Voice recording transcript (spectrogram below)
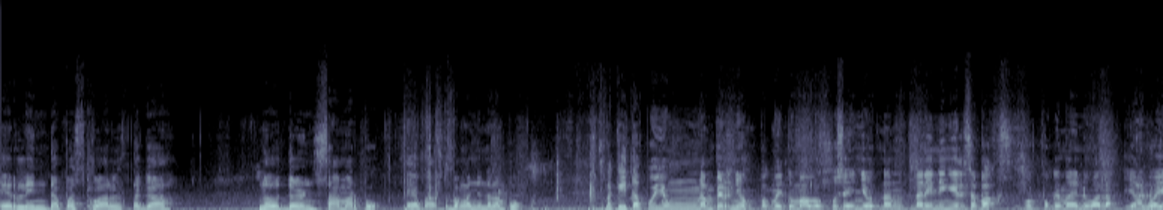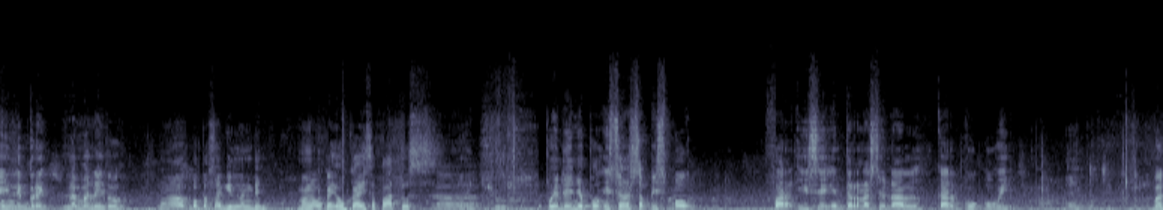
Erlinda Pascual, taga Northern Samar po. Ba- abangan nyo na lang po. Nakita po yung number nyo. Pag may tumawag po sa inyo at nan- naniningil sa box, huwag po kayo maniniwala. Yan po ay libre. Laman nito. Mga papasagin lang din. Mga okay-okay, sapatos. Ah, shoe. Pwede nyo pong i-search sa Facebook Far East International Cargo Kuwait. Ayun po. Bali,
